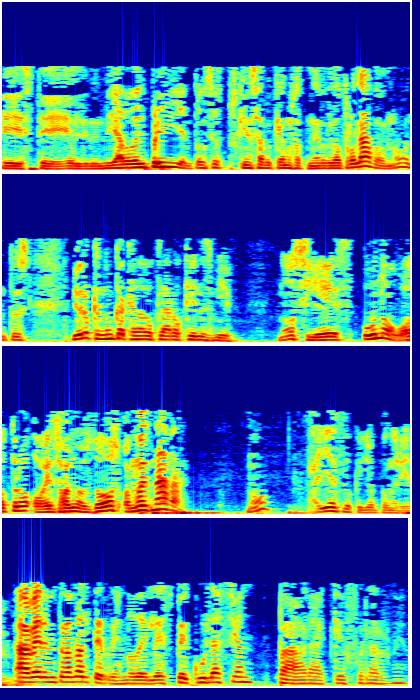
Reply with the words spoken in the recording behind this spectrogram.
este el enviado del PRI, entonces pues quién sabe qué vamos a tener del otro lado, ¿no? Entonces, yo creo que nunca ha quedado claro quién es Mir, ¿no? Si es uno u otro, o son los dos, o no es nada, ¿no? Ahí es lo que yo pondría. El... A ver, entrando al terreno de la especulación, ¿para qué fue la reunión?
